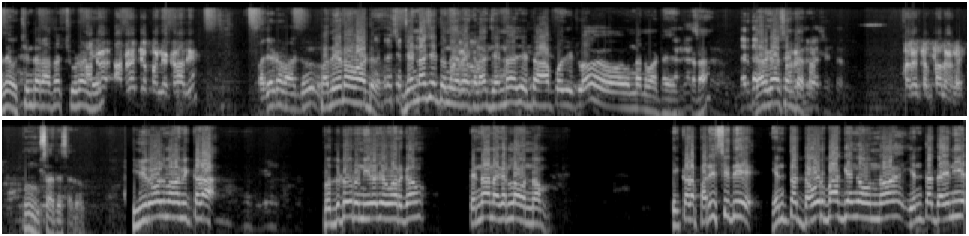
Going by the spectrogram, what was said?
అదే వచ్చిన తర్వాత చూడండి. అడ్రస్ చెప్పండి ఎక్కడ అది? పదిహేడో వార్డు. జెండా చెట్టు ఉంది కదా ఇక్కడ. జెండా చెట్టు ఆపోజిట్లో ఉందన్నమాట ఇక్కడ. దర్గా సెంటర్ సరే సరే ఈ రోజు మనం ఇక్కడ ప్రొద్దుటూరు నియోజకవర్గం పెన్నా నగర్లో ఉన్నాం. ఇక్కడ పరిస్థితి ఎంత దౌర్భాగ్యంగా ఉందో ఎంత దయనీయ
